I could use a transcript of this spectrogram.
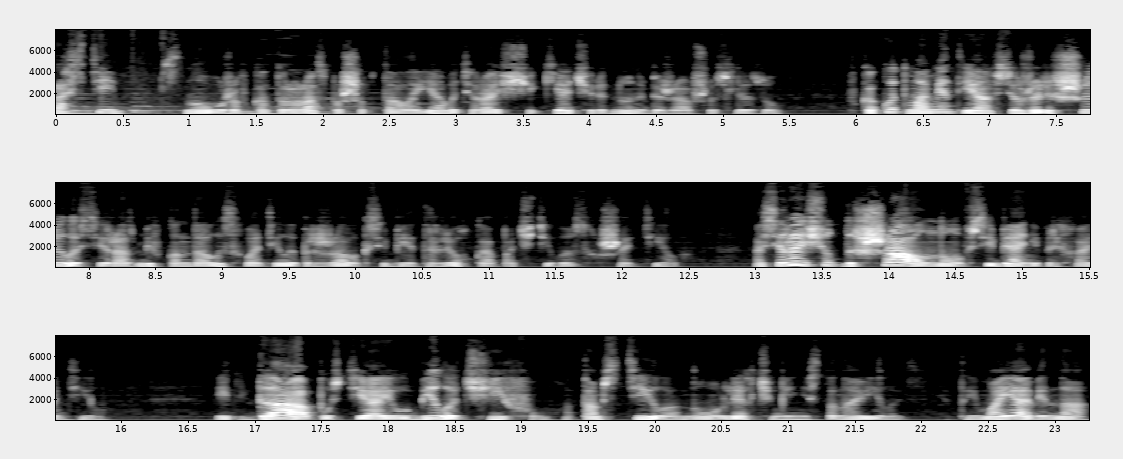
«Прости!» — снова уже в который раз прошептала я, вытирая щеки очередную набежавшую слезу. В какой-то момент я все же решилась и, разбив кандалы, схватила и прижала к себе это легкое, почти высохшее тело. А Сера еще дышал, но в себя не приходил. И да, пусть я и убила Чифу, отомстила, но легче мне не становилось. Это и моя вина.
